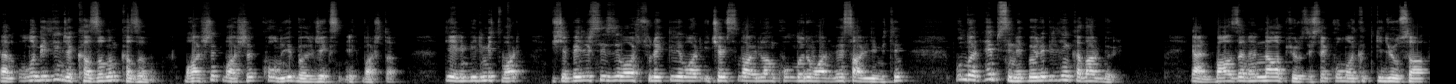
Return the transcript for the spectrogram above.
Yani olabildiğince kazanım kazanım. Başlık başlık konuyu böleceksin ilk başta. Diyelim bir limit var. İşte belirsizliği var, sürekliliği var, içerisinde ayrılan kolları var vesaire limitin. Bunların hepsini bölebildiğin kadar böl. Yani bazen hani ne yapıyoruz işte konu akıp gidiyorsa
